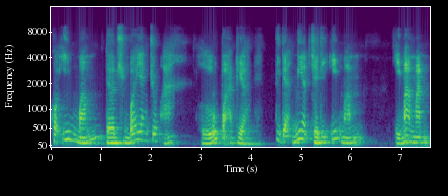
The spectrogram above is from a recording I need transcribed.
Kok imam dalam sembahyang Jum'ah lupa dia tidak niat jadi imam, imaman,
